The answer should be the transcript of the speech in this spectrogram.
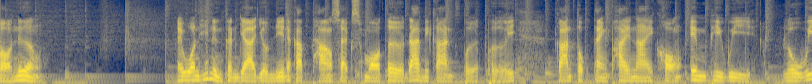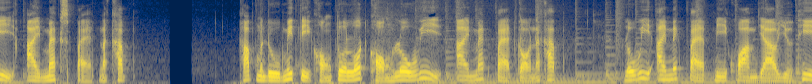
ต่อเนื่อง ในวันที่ 1 กันยายนนี้นะครับ ทาง s a x Motor ได้มีการเปิดเผย การตกแต่งภายในของ MPV l o w i iMax 8 นะครับครับมาดูมิติของตัวรถของ l o w i iMax 8ก่อนนะครับ l o w i iMax 8มีความยาวอยู่ที่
